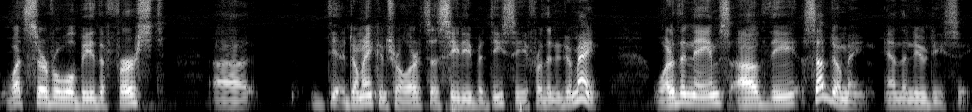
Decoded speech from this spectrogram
What server will be the first uh, domain controller, it says CD but DC for the new domain. What are the names of the subdomain and the new DC?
